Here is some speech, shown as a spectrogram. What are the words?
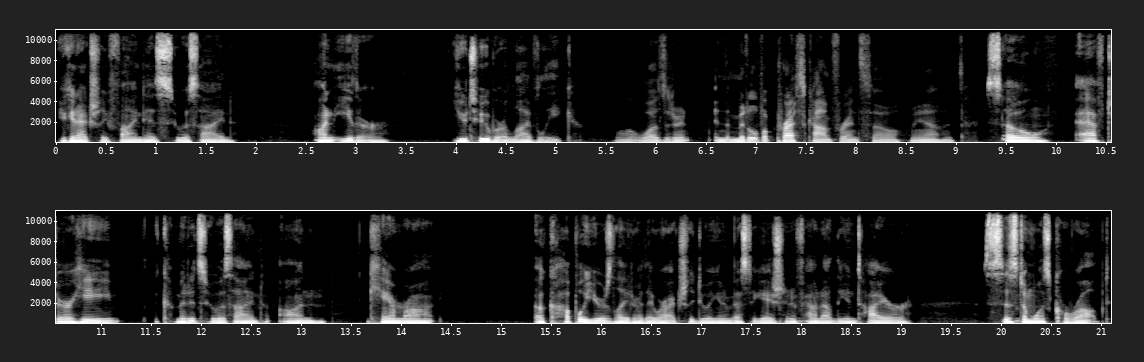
you can actually find his suicide on either YouTube or Live Leak. Well, it was in the middle of a press conference, so yeah. So after he committed suicide on camera, a couple years later, they were actually doing an investigation and found out the entire system was corrupt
